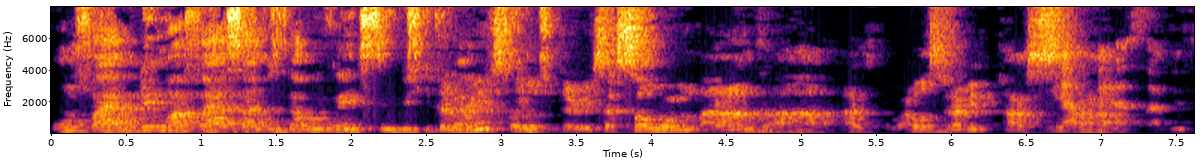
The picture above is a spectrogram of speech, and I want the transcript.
one fire. We don't even have fire service that we even extinguish the There fire. is, before though, it there is. I saw one around. Uh, I, I was driving past. We have Uh, fire service.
